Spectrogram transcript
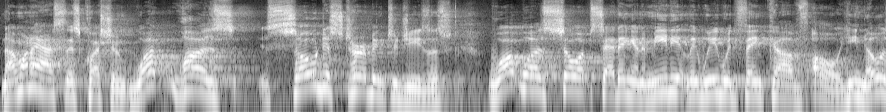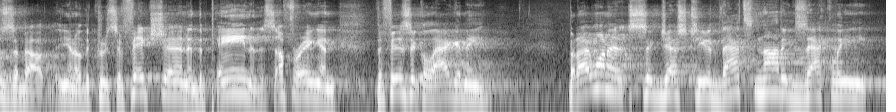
Now, I want to ask this question What was so disturbing to Jesus? What was so upsetting? And immediately we would think of, oh, he knows about you know, the crucifixion and the pain and the suffering and the physical agony. But I want to suggest to you that's not exactly,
